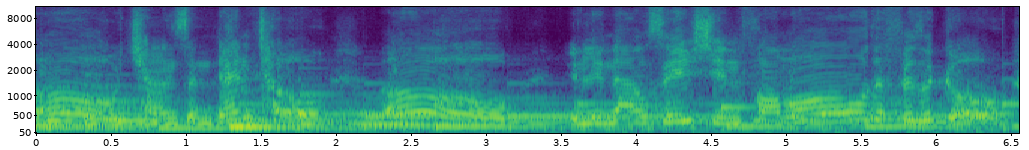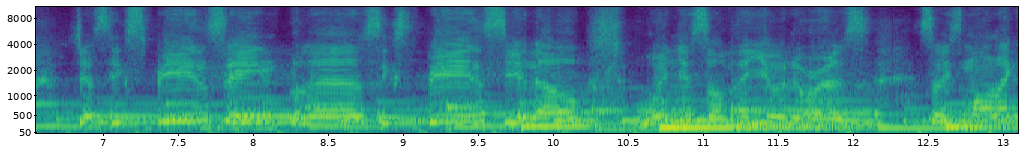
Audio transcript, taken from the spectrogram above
oh, transcendental, oh, renunciation from all the physical, just experiencing bliss, experience, you know, oneness of the universe. So it's more like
